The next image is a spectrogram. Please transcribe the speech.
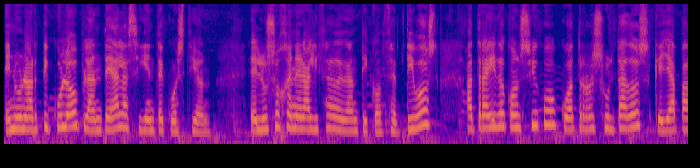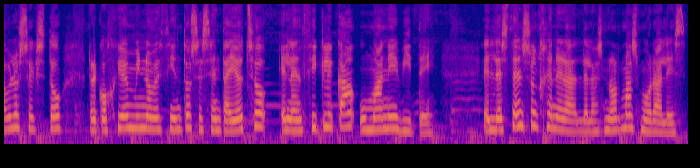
En un artículo plantea la siguiente cuestión. El uso generalizado de anticonceptivos ha traído consigo cuatro resultados que ya Pablo VI recogió en 1968 en la encíclica Humane Vitae. El descenso en general de las normas morales,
